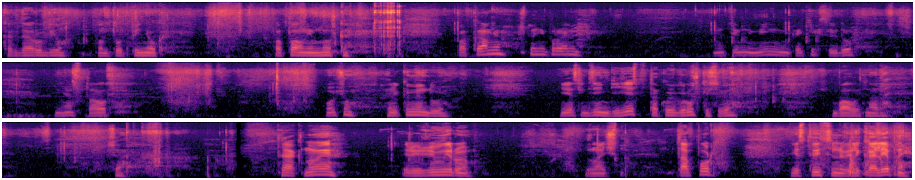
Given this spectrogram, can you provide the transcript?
когда рубил, он тот пенек попал немножко по камню, что неправильно. Но тем не менее никаких следов не осталось. В общем, рекомендую. Если деньги есть, такой игрушки себя баловать надо. Все. Так, ну и резюмируем. Значит, топор действительно великолепный.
